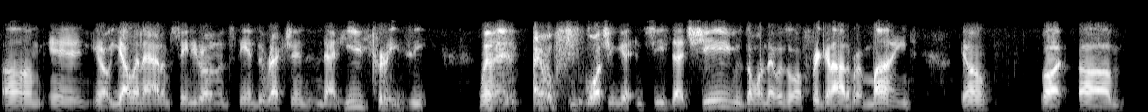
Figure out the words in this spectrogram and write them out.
um, and you know, yelling at him, saying you don't understand directions and that he's crazy. When I hope she's watching it and sees that she was the one that was all freaking out of her mind, you know. But um,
